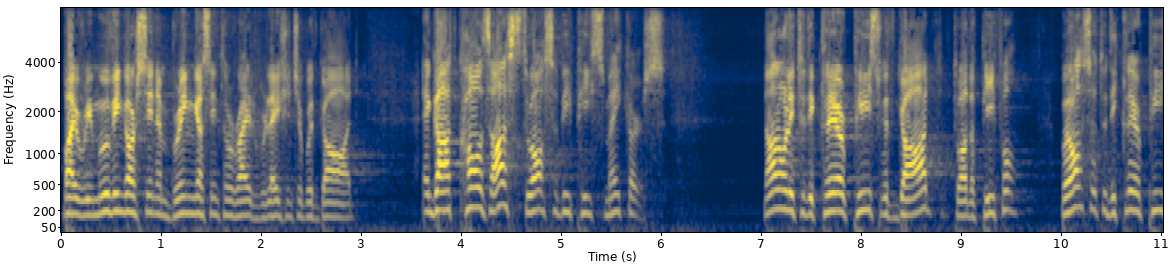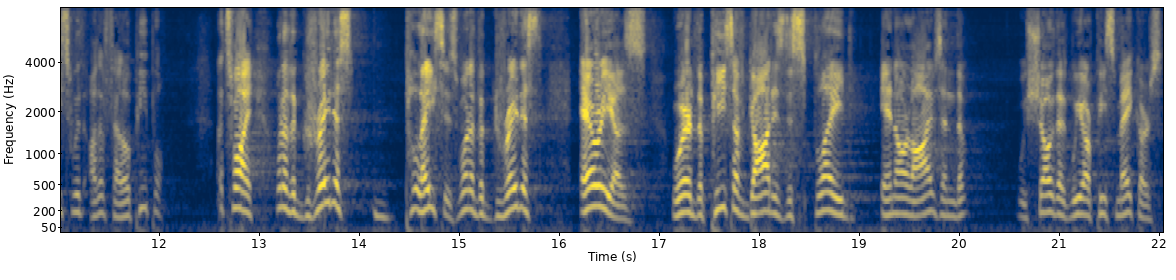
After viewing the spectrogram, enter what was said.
by removing our sin and bringing us into a right relationship with God. And God calls us to also be peacemakers. Not only to declare peace with God to other people, but also to declare peace with other fellow people. That's why one of the greatest places, one of the greatest areas where the peace of God is displayed in our lives and the, we show that we are peacemakers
